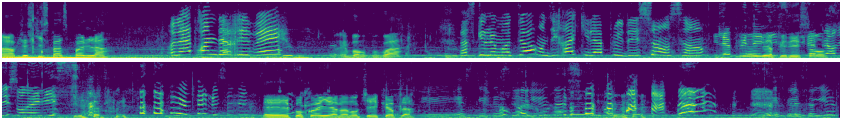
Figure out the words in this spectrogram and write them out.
Alors qu'est-ce qui se passe Paul là? On est en train d'arriver Et bon, pourquoi? Parce que le moteur, on dirait qu'il a plus d'essence. Hein. Il a plus Il a d'hélice. plus Il a d'essence. perdu son hélice. Euh, Pourquoi il y a maman qui écope là? Et est-ce que t'es sérieuse Est-ce qu'elle est? Sérieuse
